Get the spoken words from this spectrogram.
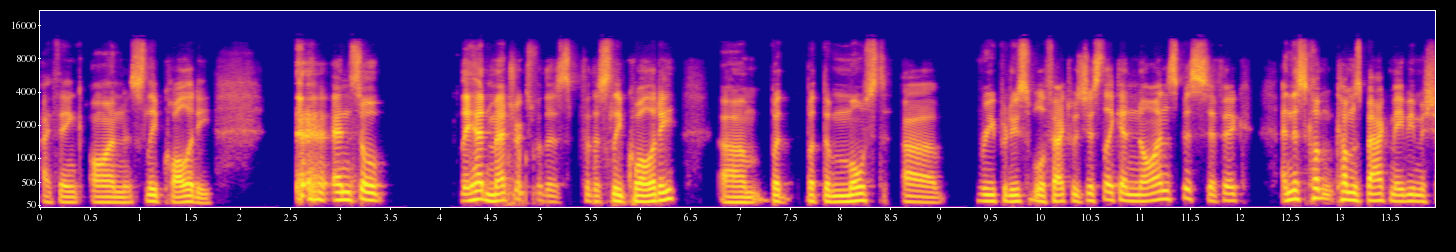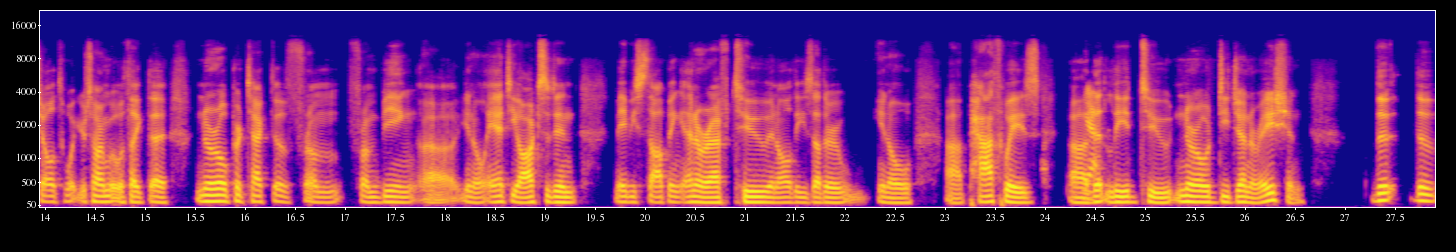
i think on sleep quality. And so they had metrics for this for the sleep quality um, but but the most uh, reproducible effect was just like a non-specific and this com- comes back maybe michelle to what you're talking about with like the neuroprotective from from being uh you know antioxidant maybe stopping nrf2 and all these other you know uh, pathways uh, yeah. that lead to neurodegeneration the the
